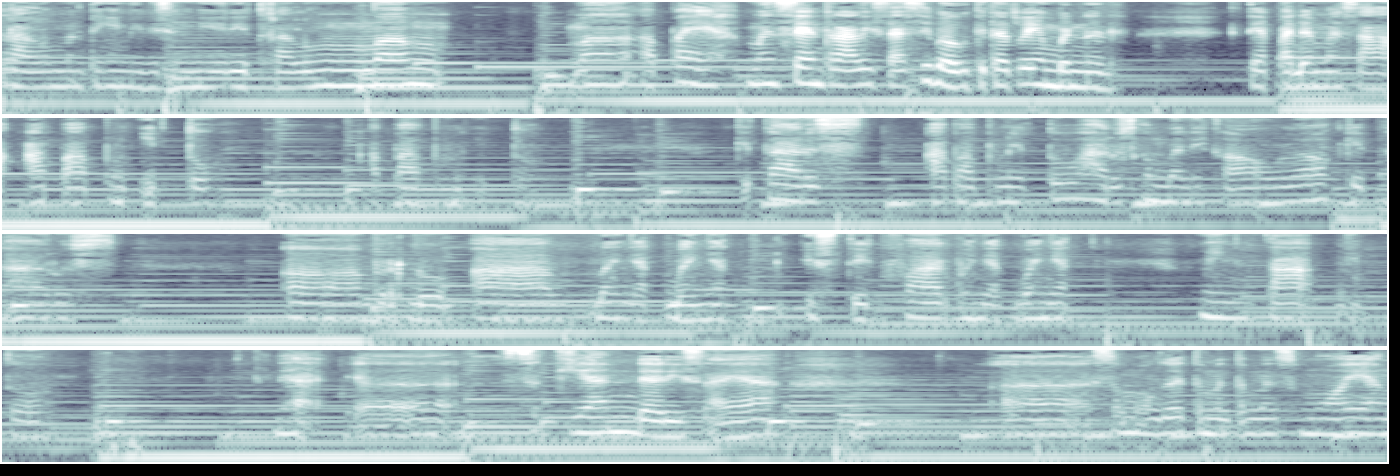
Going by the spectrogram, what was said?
terlalu mentingin diri sendiri terlalu mem, me, apa ya mensentralisasi bahwa kita tuh yang bener. Tiap ada masalah apa pun itu apa pun itu. Kita harus apa pun itu harus kembali ke Allah kita harus uh, berdoa banyak-banyak istighfar banyak-banyak minta gitu. Ya uh, sekian dari saya uh, semoga teman-teman semua yang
